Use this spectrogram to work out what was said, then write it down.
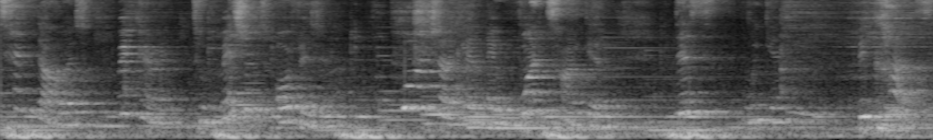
$10 recurring to missions or vision? Why should I give a one-time gift this weekend? Because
